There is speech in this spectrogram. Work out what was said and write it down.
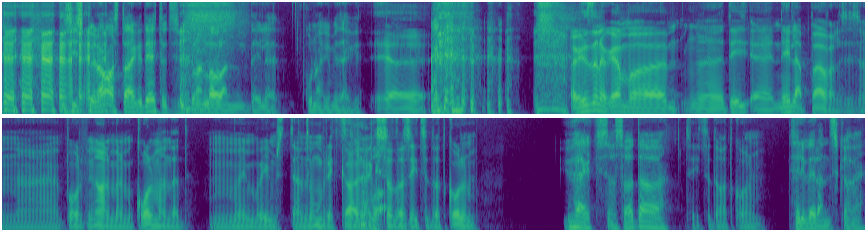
ja siis, kui on aasta aega tehtud, siis ma tulen laulan teile kunagi midagi. aga ühesõnaga jah, ma tei-, neljapäeval siis on äh, poolfinaal, me oleme kolmandad. ma ilmselt tean numbrid ka, üheksasada, seitse tuhat kolm, üheksasada, seitse tuhat kolm. see oli veerandis ka või?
